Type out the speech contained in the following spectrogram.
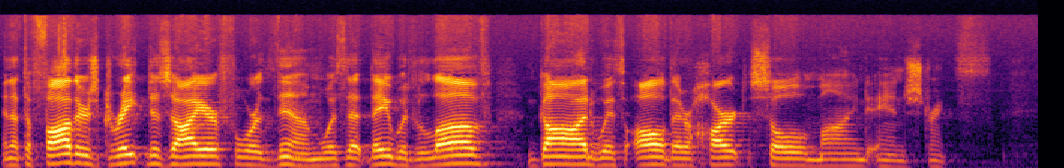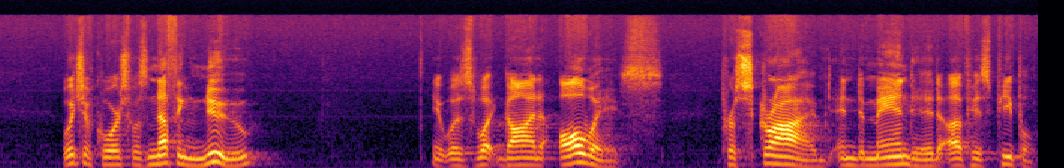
And that the Father's great desire for them was that they would love God with all their heart, soul, mind, and strength. Which, of course, was nothing new. It was what God always prescribed and demanded of his people.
